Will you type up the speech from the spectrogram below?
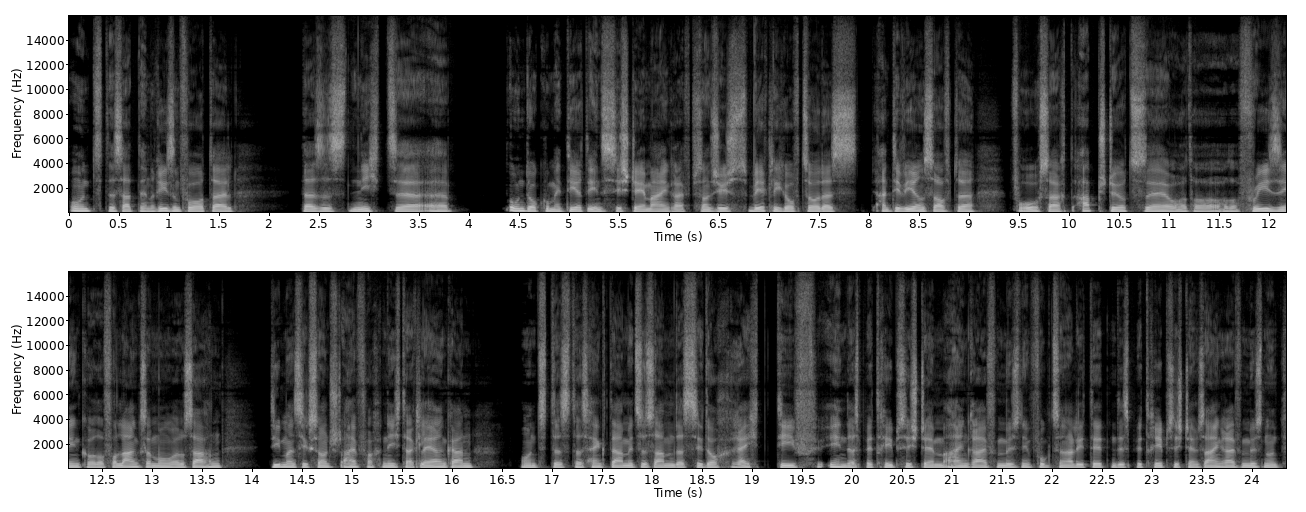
und das hat den Riesenvorteil, dass es nicht äh, äh undokumentiert ins System eingreift. Sonst ist es wirklich oft so, dass Antivirensoftware verursacht Abstürze oder, oder Freezing oder Verlangsamung oder Sachen, die man sich sonst einfach nicht erklären kann. Und das, das hängt damit zusammen, dass sie doch recht tief in das Betriebssystem eingreifen müssen, in Funktionalitäten des Betriebssystems eingreifen müssen. Und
